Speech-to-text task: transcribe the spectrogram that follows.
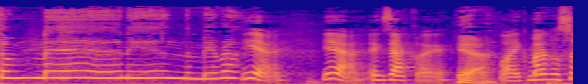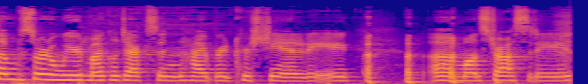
the man in the mirror." Yeah, yeah, exactly. Yeah. like Michael, some sort of weird Michael Jackson hybrid Christianity uh, monstrosity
